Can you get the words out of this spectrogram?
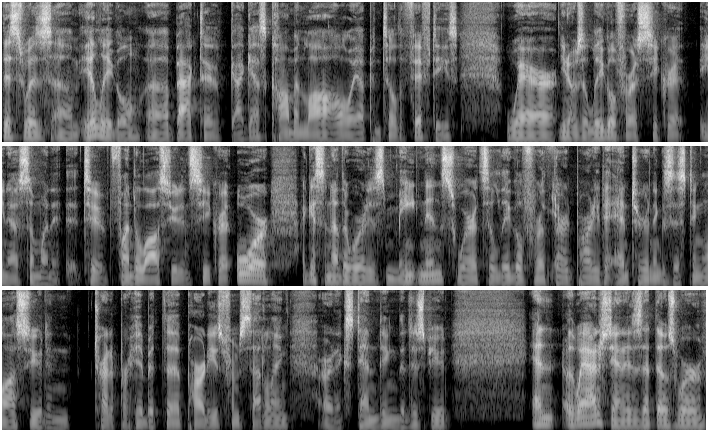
this was um, illegal uh, back to I guess common law all the way up until the 50s, where you know it was illegal for a secret, you know, someone to fund a lawsuit in secret, or I guess another word is maintenance, where it's illegal for a third party to enter an existing lawsuit and try to prohibit the parties from settling or extending the dispute. And the way I understand it is that those were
